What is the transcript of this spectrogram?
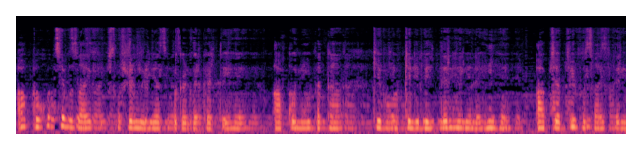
آپ بہت سے وظائف سوشل میڈیا سے پکڑ کر کرتے ہیں۔ آپ کو نہیں پتا کہ وہ آپ کے لیے بہتر ہے یا نہیں ہے۔ آپ جب بھی وظائف کریں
